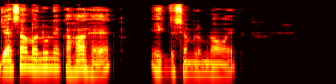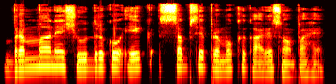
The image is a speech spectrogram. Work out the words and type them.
जैसा मनु ने कहा है, एक दशमलव नौ एक, ब्रह्मा ने शूद्र को एक सबसे प्रमुख कार्य सौंपा है।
